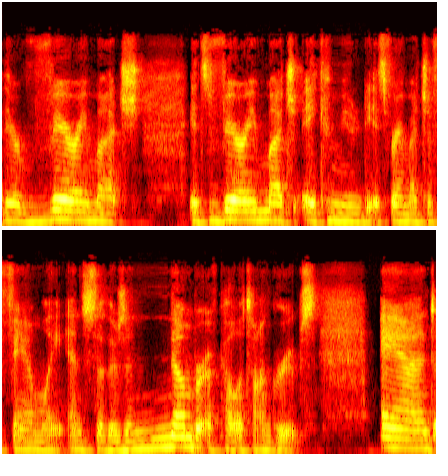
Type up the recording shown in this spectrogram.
they're very much it's very much a community it's very much a family. And so there's a number of peloton groups. And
